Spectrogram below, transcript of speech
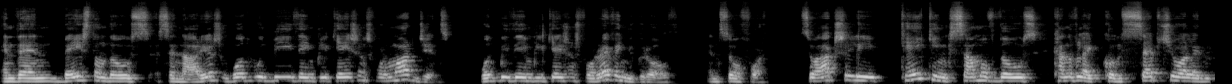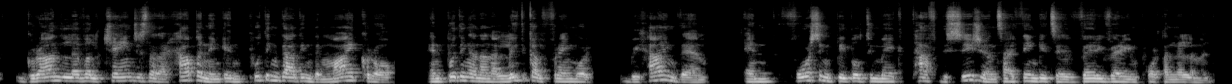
And then, based on those scenarios, what would be the implications for margins? What would be the implications for revenue growth? And so forth. So, actually, taking some of those kind of like conceptual and ground level changes that are happening and putting that in the micro and putting an analytical framework behind them and forcing people to make tough decisions, I think it's a very, very important element.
